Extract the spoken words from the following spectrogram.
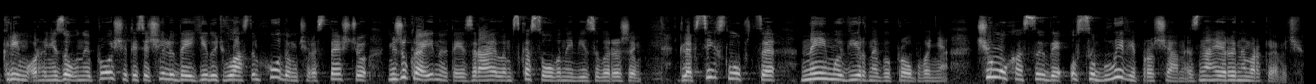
Крім організованої прощі, тисячі людей їдуть власним ходом через те, що між Україною та Ізраїлем скасований візовий режим. Для всіх служб це неймовірне випробування. Чому хасиди особливі прочани, знає Ірина Маркевич.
